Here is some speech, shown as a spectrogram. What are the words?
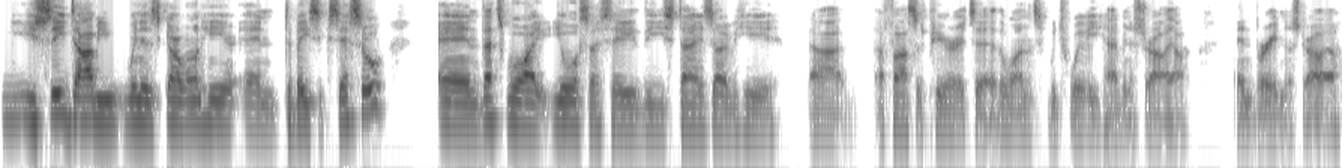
you see derby winners go on here and to be successful. And that's why you also see the stays over here uh, are far superior to the ones which we have in Australia and breed in Australia.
